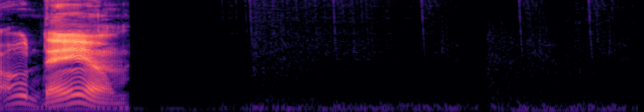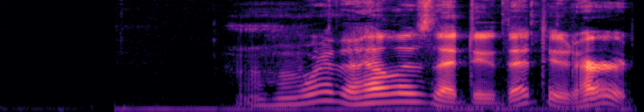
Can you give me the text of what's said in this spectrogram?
Oh, damn. Where the hell is that dude? That dude hurt.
